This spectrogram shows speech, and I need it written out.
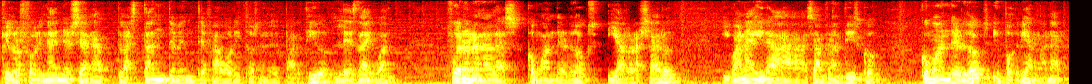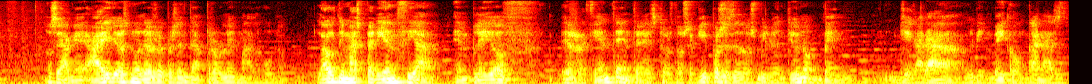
que los 49ers sean aplastantemente favoritos en el partido, les da igual. Fueron a Dallas como underdogs y arrasaron, y van a ir a San Francisco como underdogs y podrían ganar. O sea que a ellos no les representa problema alguno. La última experiencia en playoff es reciente entre estos dos equipos, es de 2021. llegará Green Bay con ganas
